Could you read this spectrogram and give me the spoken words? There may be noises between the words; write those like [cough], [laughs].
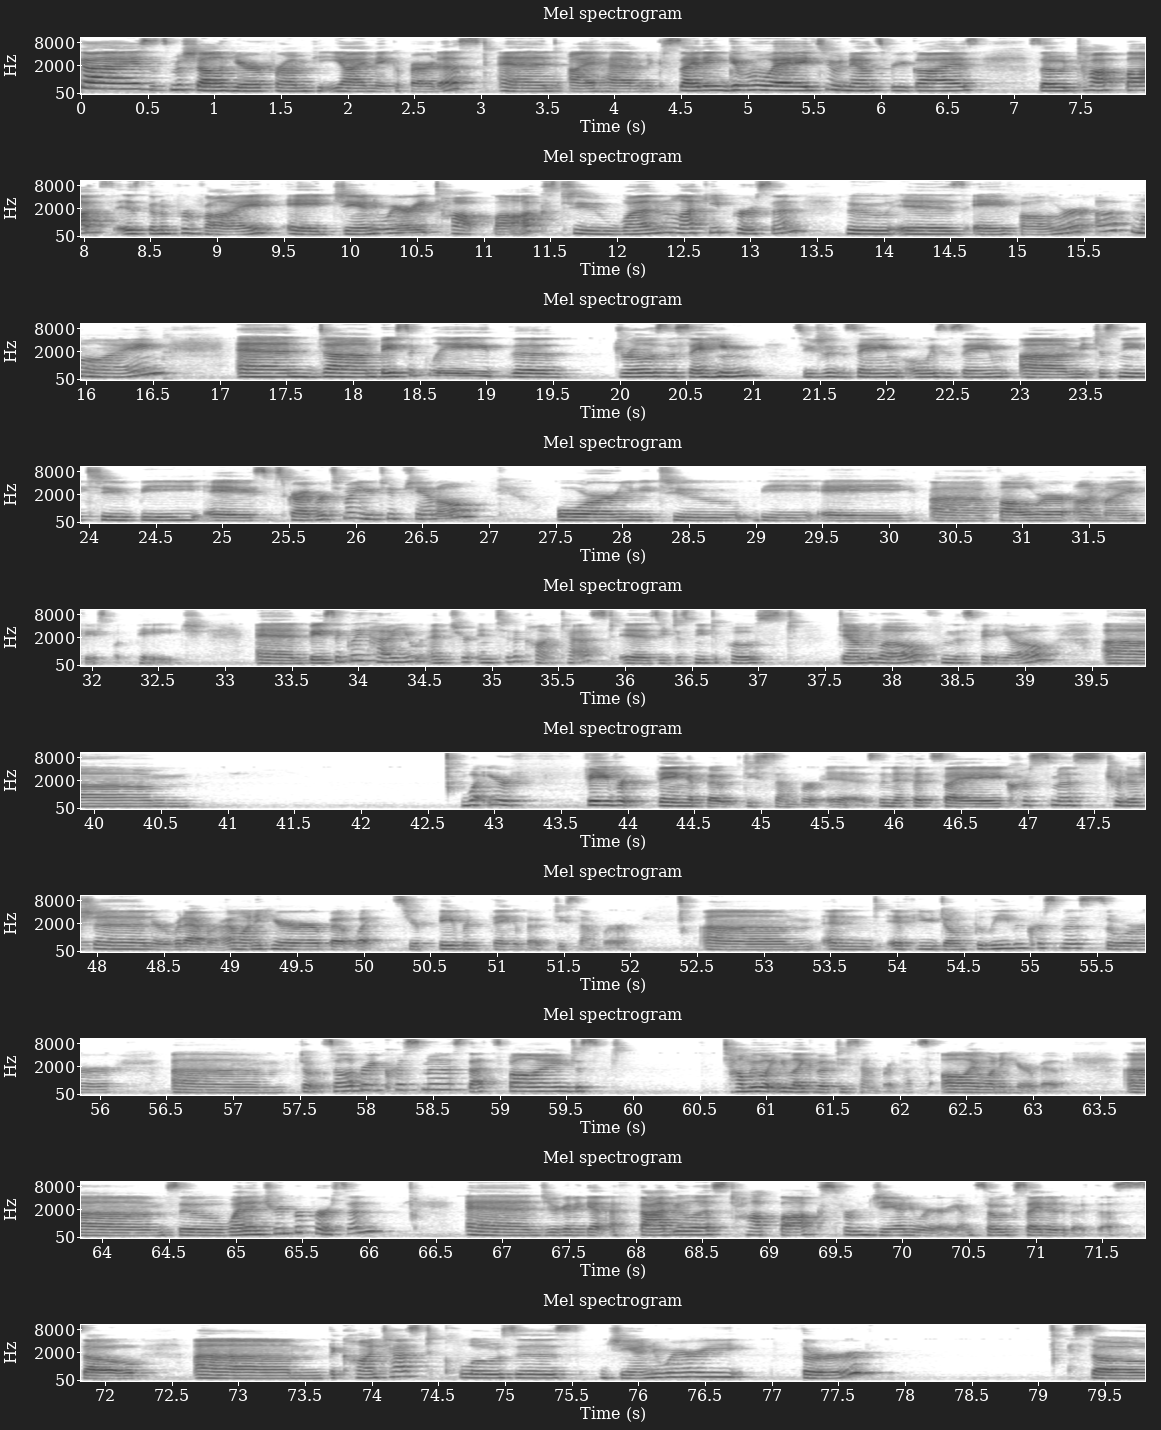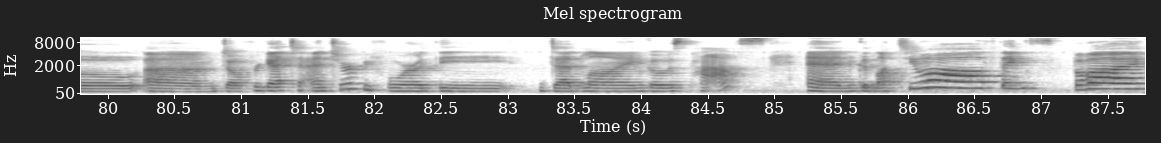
guys, it's Michelle here from PEI Makeup Artist, and I have an exciting giveaway to announce for you guys. So TopBox is going to provide a January top box to one lucky person who is a follower of mine. And um, basically, the drill is the [laughs] same. It's usually the same, always the same. Um, you just need to be a subscriber to my YouTube channel or you need to be a uh, follower on my Facebook page. And basically, how you enter into the contest is you just need to post down below from this video um, what your favorite thing about December is. And if it's a Christmas tradition or whatever, I want to hear about what's your favorite thing about December. Um, and if you don't believe in Christmas or um, don't celebrate Christmas, that's fine. Just tell me what you like about December. That's all I want to hear about. Um, so, one entry per person, and you're going to get a fabulous top box from January. I'm so excited about this. So, um, the contest closes January 3rd. So, um, don't forget to enter before the deadline goes past. And good luck to you all. Thanks. Bye bye.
